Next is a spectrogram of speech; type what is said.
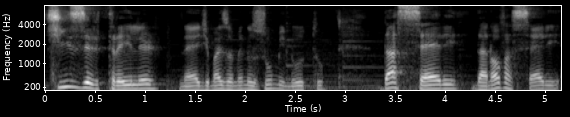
teaser trailer, né, de mais ou menos um minuto, da série, da nova série,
